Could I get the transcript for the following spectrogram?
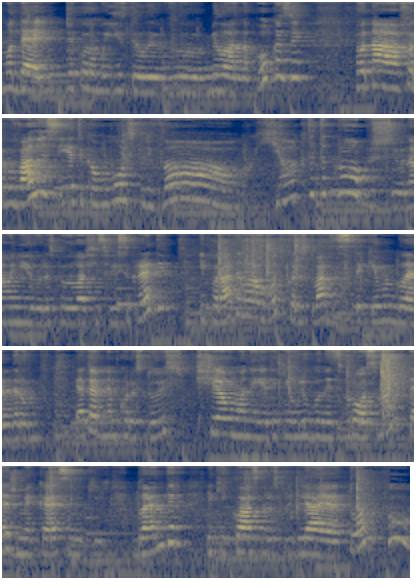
модель, з якою ми їздили в Мілан на покази. Вона фарбувалась, і я така, «О, господи, вау! Як ти так робиш? І вона мені розповіла всі свої секрети і порадила от користуватися таким блендером. Я так ним користуюсь. Ще у мене є такий улюбленець в Rossmann, теж м'якесенький блендер, який класно розподіляє тон. Фу,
